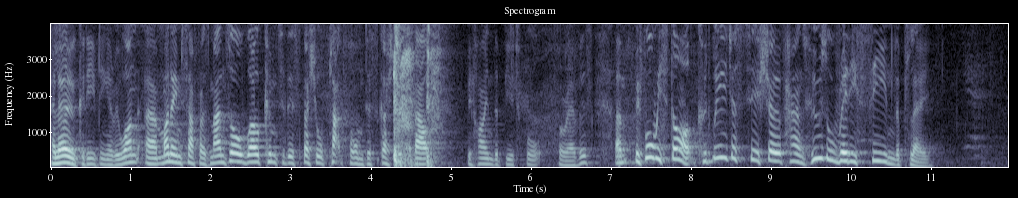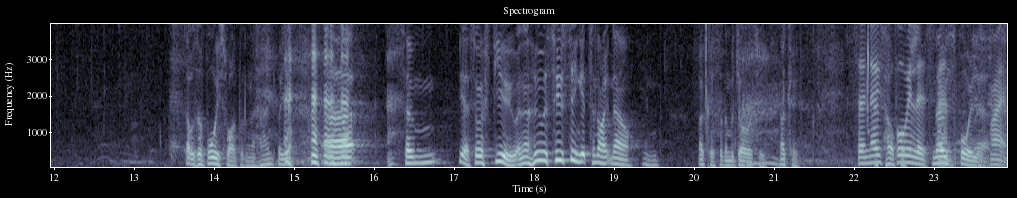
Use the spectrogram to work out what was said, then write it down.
Hello, good evening, everyone. Uh, my is Sarfraz Manzoor. Welcome to this special platform discussion about Behind the Beautiful Forevers. Um, before we start, could we just see a show of hands? Who's already seen the play? That was a voice rather than a hand, but yeah. Uh, so, yeah, so a few. And who is, who's seeing it tonight now? In, okay, so the majority. Okay. So no spoilers. No spoilers. Right.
